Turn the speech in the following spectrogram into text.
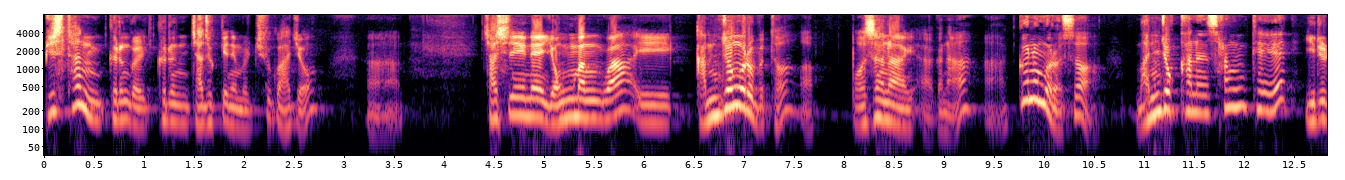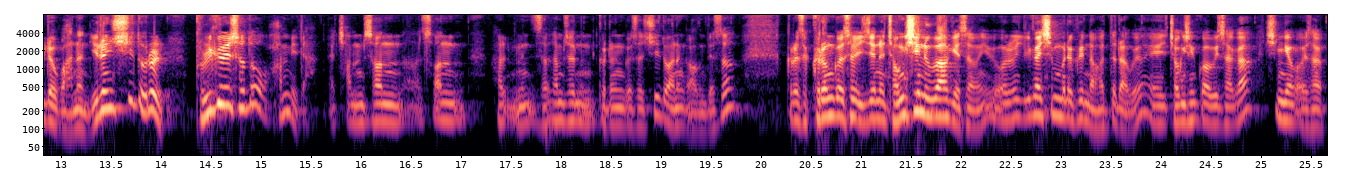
비슷한 그런 걸 그런 자족 개념을 추구하죠. 아, 자신의 욕망과 이 감정으로부터 어, 벗어나거나 아, 끊음으로써 만족하는 상태에 이르려고 하는 이런 시도를 불교에서도 합니다. 참선, 선, 하면서 참선 그런 것을 시도하는 가운데서 그래서 그런 것을 이제는 정신의학에서 일간신문에 그게 나왔더라고요. 정신과 의사가, 신경과 의사가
